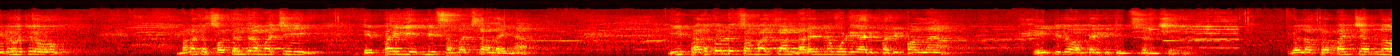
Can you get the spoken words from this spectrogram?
ఈరోజు మనకు స్వతంత్రం వచ్చి డెబ్బై ఎనిమిది సంవత్సరాలైనా ఈ పదకొండు సంవత్సరాలు నరేంద్ర మోడీ గారి పరిపాలన ఏంటిదో అందరికీ తెలిసిన విషయం. ఇవాళ ప్రపంచంలో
